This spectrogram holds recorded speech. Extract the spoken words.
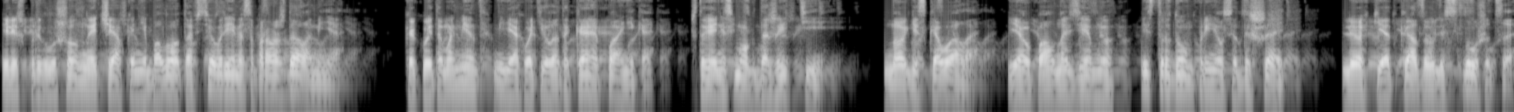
и лишь приглушенное чавканье болота все время сопровождало меня. В какой-то момент меня охватила такая паника, что я не смог даже идти. Ноги сковало. Я упал на землю и с трудом принялся дышать. Легкие отказывались слушаться,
